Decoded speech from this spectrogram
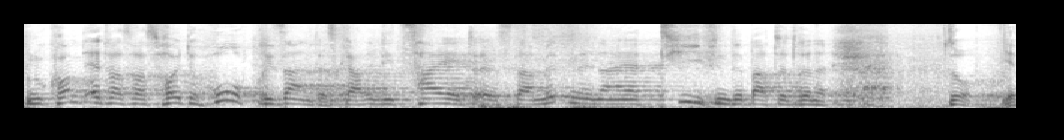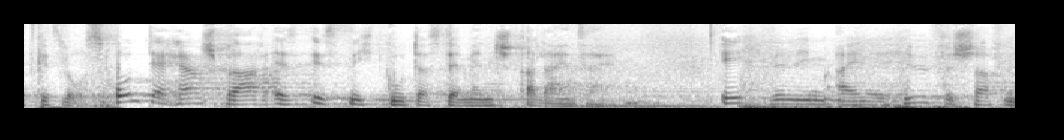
Und nun kommt etwas, was heute hochbrisant ist. Gerade die Zeit ist da mitten in einer tiefen Debatte drin. So, jetzt geht's los. Und der Herr sprach, es ist nicht gut, dass der Mensch allein sei. Ich will ihm eine Hilfe schaffen,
